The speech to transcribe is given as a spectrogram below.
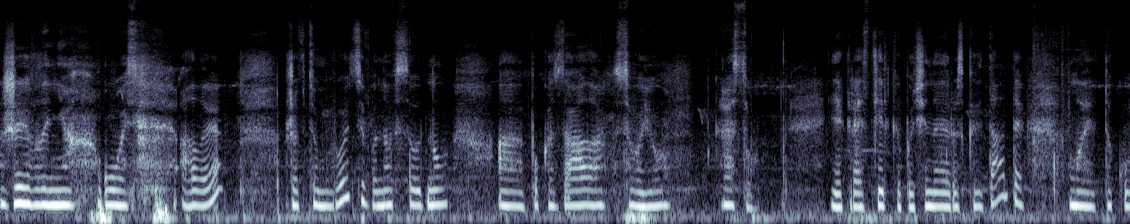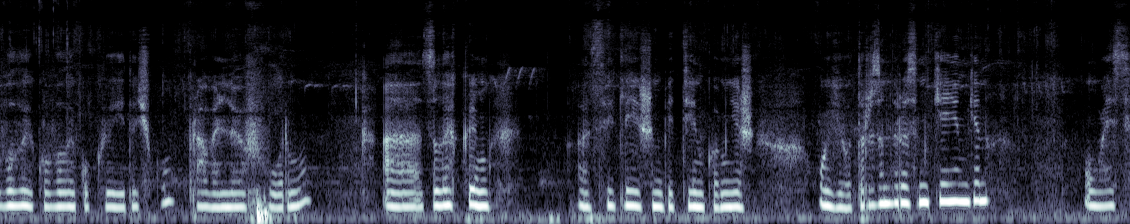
живлення. Ось. Але вже в цьому році вона все одно показала свою красу якраз тільки починає розквітати, має таку велику-велику квіточку правильної форми, з легким світлішим відтінком, ніж у Ютерзен Розенкенінген. Ось.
